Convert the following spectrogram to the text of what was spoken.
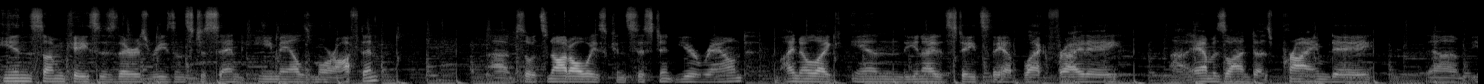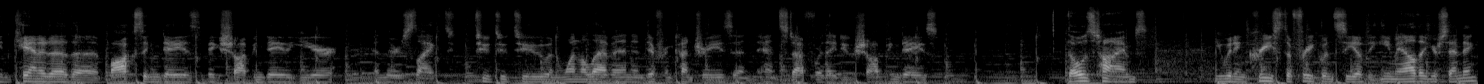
In some cases, there's reasons to send emails more often. Um, so it's not always consistent year round. I know, like in the United States, they have Black Friday. Uh, Amazon does Prime Day. Um, in Canada, the Boxing Day is the big shopping day of the year, and there's like 222 and 111 in different countries and, and stuff where they do shopping days. Those times, you would increase the frequency of the email that you're sending.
